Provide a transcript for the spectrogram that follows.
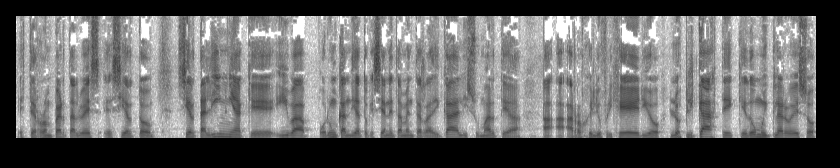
este romper tal vez eh, cierto, cierta línea que iba por un candidato que sea netamente radical y sumarte a, a, Rogelio Frigerio, lo explicaste, quedó muy claro eso,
